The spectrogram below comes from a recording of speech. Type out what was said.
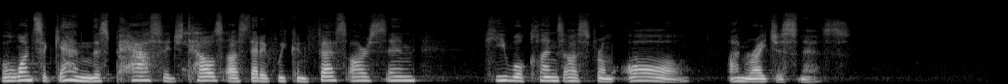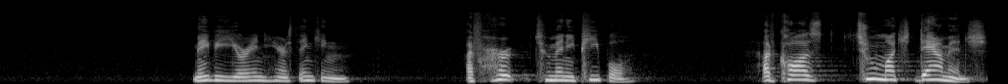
Well, once again, this passage tells us that if we confess our sin, he will cleanse us from all unrighteousness. Maybe you're in here thinking, I've hurt too many people. I've caused too much damage.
